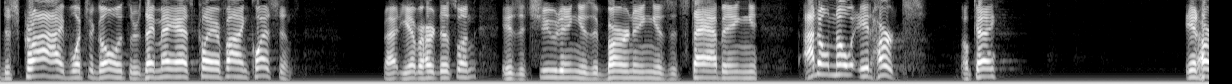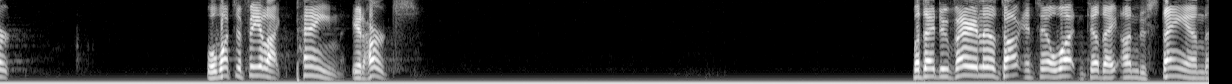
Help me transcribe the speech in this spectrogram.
Describe what you're going through. They may ask clarifying questions. Right? You ever heard this one? Is it shooting? Is it burning? Is it stabbing? I don't know. It hurts. Okay? It hurt. Well, what's it feel like? Pain. It hurts. But they do very little talk until what? Until they understand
